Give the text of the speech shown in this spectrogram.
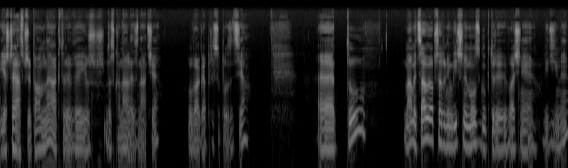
jeszcze raz przypomnę, a który wy już doskonale znacie. Uwaga, presupozycja. E, tu mamy cały obszar limbiczny mózgu, który właśnie widzimy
